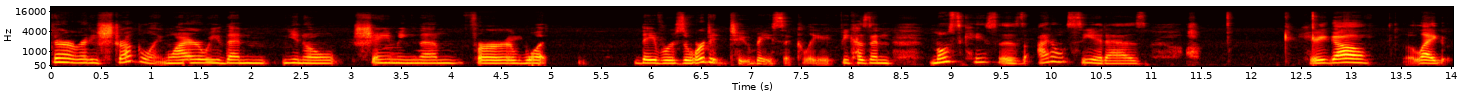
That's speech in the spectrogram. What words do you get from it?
they're already struggling. Why are we then, you know, shaming mm-hmm. them for what they've resorted to basically? Because in most cases, I don't see it as "Oh, here you go. Like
